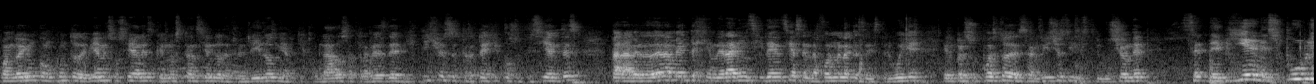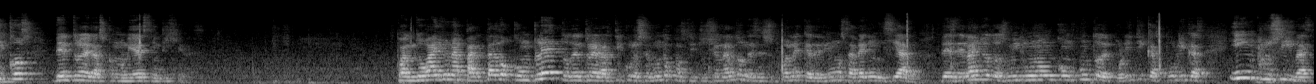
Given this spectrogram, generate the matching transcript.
Cuando hay un conjunto de bienes sociales que no están siendo defendidos ni articulados a través de litigios estratégicos suficientes para verdaderamente generar incidencias en la forma en la que se distribuye el presupuesto de servicios y distribución de, de bienes públicos dentro de las comunidades indígenas cuando hay un apartado completo dentro del artículo segundo constitucional donde se supone que debimos haber iniciado desde el año 2001 un conjunto de políticas públicas inclusivas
